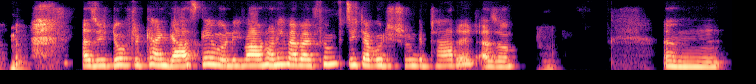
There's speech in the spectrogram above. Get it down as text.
also ich durfte kein Gas geben und ich war auch noch nicht mal bei 50, da wurde ich schon getadelt. Also ähm,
